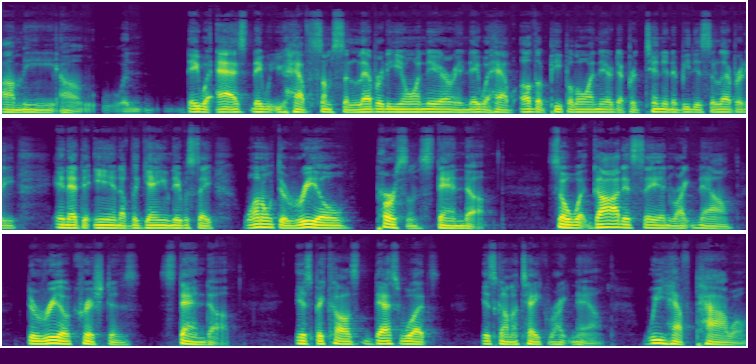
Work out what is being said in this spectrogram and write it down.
I mean, uh, they would ask they would you have some celebrity on there, and they would have other people on there that pretended to be the celebrity. And at the end of the game, they would say, "Why don't the real person stand up?" So what God is saying right now, the real Christians stand up. It's because that's what it's going to take right now. We have power.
